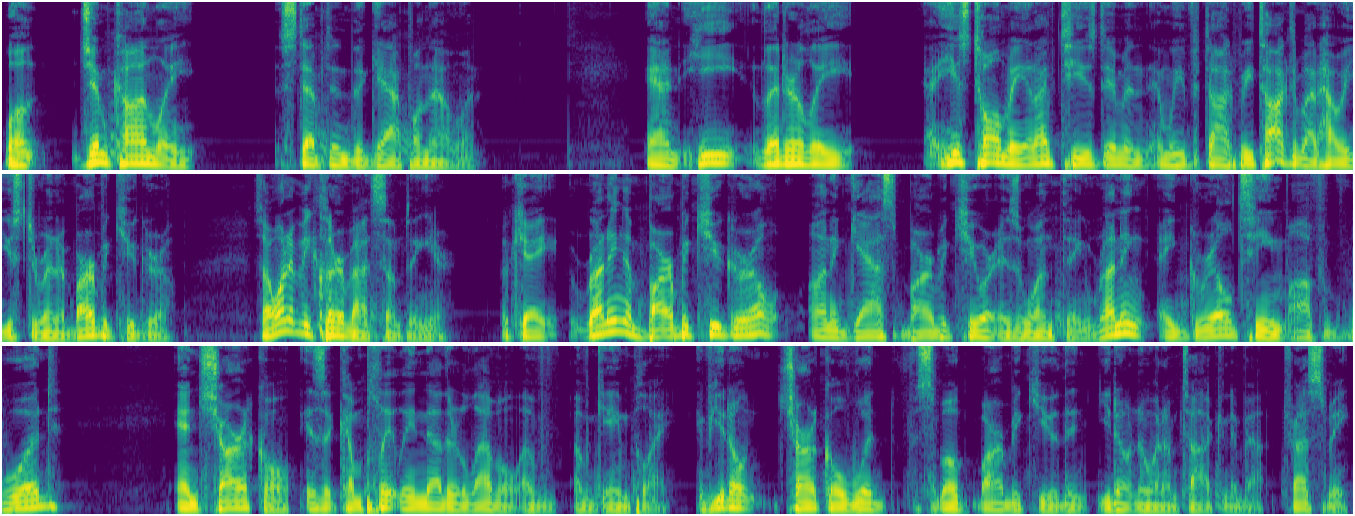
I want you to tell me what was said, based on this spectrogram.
Well, Jim Conley stepped into the gap on that one. And he literally, he's told me, and I've teased him and, and we've talked, we talked about how he used to run a barbecue grill. So I want to be clear about something here. Okay. Running a barbecue grill on a gas barbecuer is one thing. Running a grill team off of wood and charcoal is a completely another level of, of gameplay. If you don't charcoal wood smoke barbecue, then you don't know what I'm talking about. Trust me,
